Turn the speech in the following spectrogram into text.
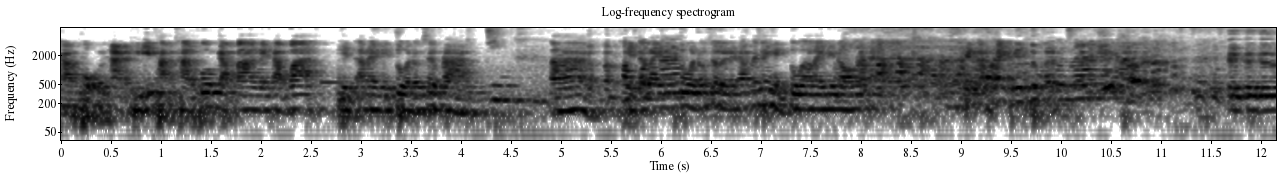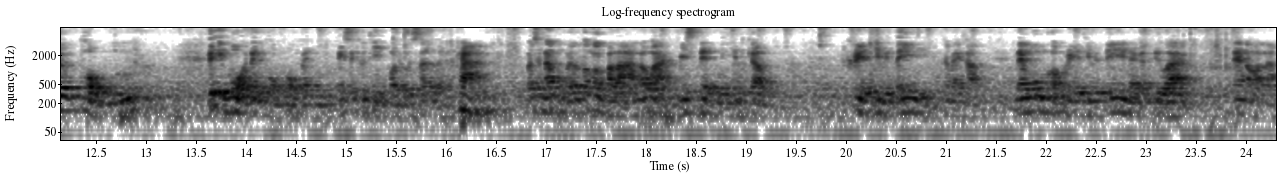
ครับผมอะทีนี้ถามทางพ่วงกลับบ้างนะครับว่าเห็นอะไรในตัวน้องเชอปรางจริงค่ะ อ่าเห็นอะไรในตัวน้องเชอนะครับ ไม่ใช่เห็นตัวอะไรในน้องนะฮะเห็นอะไรในตัวขอบคุณมากค่ะคือคือคือผมคืออีกหมวดหนึ่งผมผมเป็น executive producer นะครับ เพราะฉะนั้นผมก็ต้องลงบาลานซ์ระหว่าง business need กับ creativity ใช่ไหมครับ ในมุมของ creativity เนี่ยก็คือว่าแน่นอนละ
